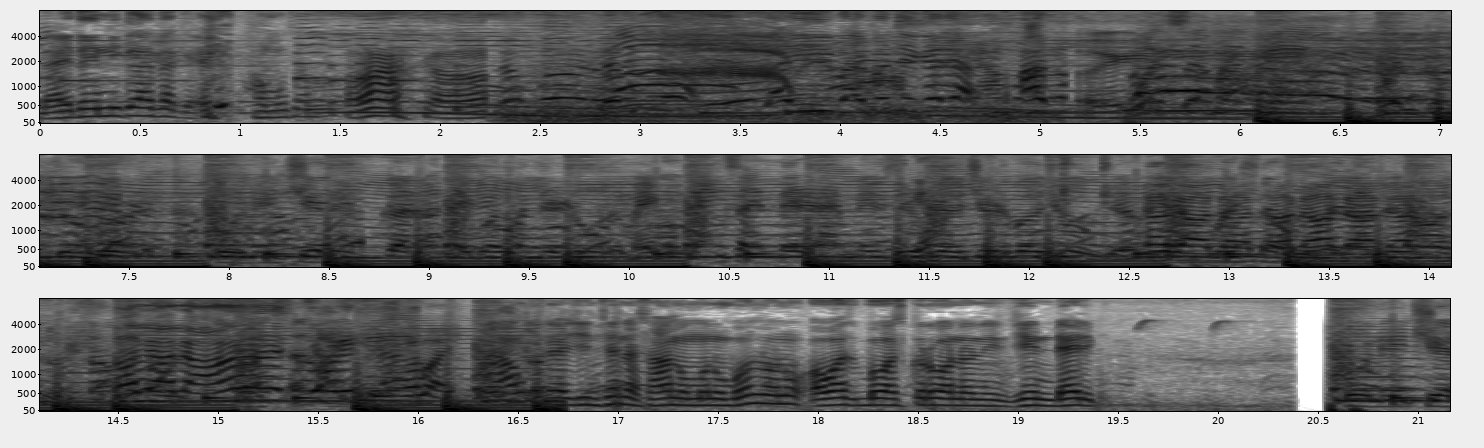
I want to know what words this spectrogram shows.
નહીં તો નીકળ્યા કે હમું ચાલો ભાઈ ભાઈ બચે કર્યા છે ને સાનું મનું બોલવાનું અવાજ બવાજ કરવાનો જીન ડાયરેક્ટ જય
